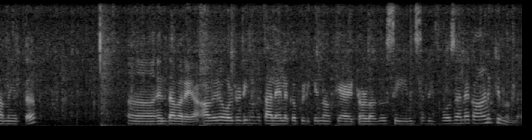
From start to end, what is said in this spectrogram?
സമയത്ത് എന്താ പറയുക അവർ ഓൾറെഡി ഇങ്ങനെ തലയിലൊക്കെ പിടിക്കുന്നൊക്കെ ആയിട്ടുള്ളത് സീൻസ് ബിഗ് ബോസ് തന്നെ കാണിക്കുന്നുണ്ട്.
